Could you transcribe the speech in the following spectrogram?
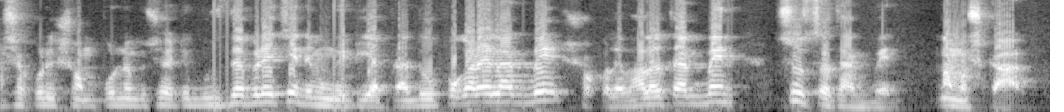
আশা করি সম্পূর্ণ বিষয়টি বুঝতে পেরেছেন এবং এটি আপনাদের উপকারে লাগবে। সকলে ভালো থাকবেন, সুস্থ থাকবেন। নমস্কার।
